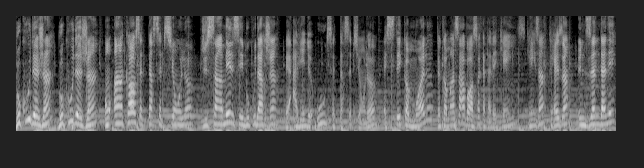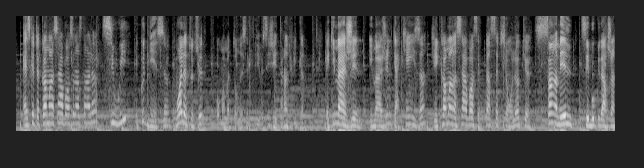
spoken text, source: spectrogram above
Beaucoup de gens, beaucoup de gens ont encore cette perception-là du 100 000, c'est beaucoup d'argent. Mais elle vient de où, cette perception-là? Est-ce que t'es comme moi, là? T'as commencé à avoir ça quand t'avais 15, 15 ans, 13 ans, une dizaine d'années? Est-ce que t'as commencé à avoir ça dans ce temps-là? Si oui, écoute bien ça. Moi, là, tout de suite, au moment de tourner cette vidéo-ci, j'ai 38 ans. Fait qu'imagine, imagine qu'à 15 ans, j'ai commencé à avoir cette perception-là que 100 000, c'est beaucoup d'argent.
